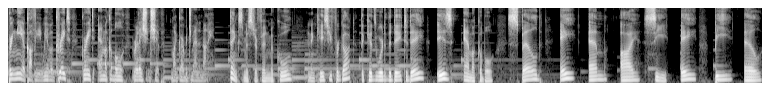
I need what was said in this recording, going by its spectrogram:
bring me a coffee. We have a great, great amicable relationship, my garbage man and I. Thanks, Mr. Finn McCool. And in case you forgot, the kids' word of the day today is amicable, spelled A M I C A B L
